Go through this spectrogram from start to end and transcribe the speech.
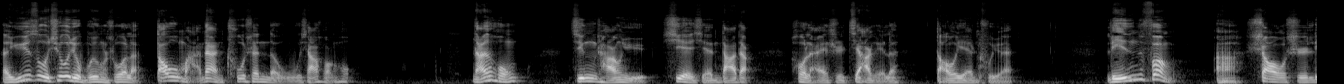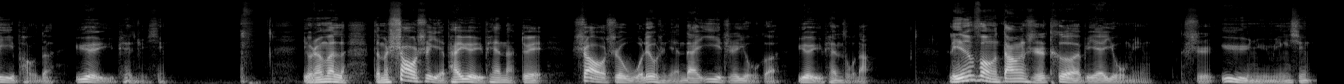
那于素秋就不用说了，刀马旦出身的武侠皇后。南红经常与谢贤搭档，后来是嫁给了导演楚原。林凤啊，邵氏力捧的粤语片女星。有人问了，怎么邵氏也拍粤语片呢？对，邵氏五六十年代一直有个粤语片组的。林凤当时特别有名，是玉女明星。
